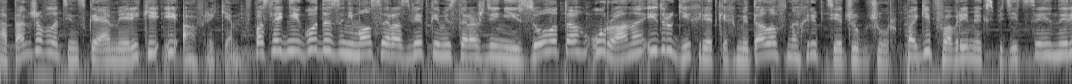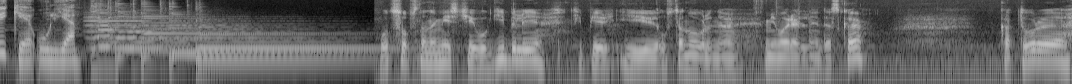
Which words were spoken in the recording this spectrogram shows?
а также в Латинской Америке и Африке. В последние годы занимался разведкой месторождений золота, урана и других редких металлов на хребте Джукджур. Погиб во время экспедиции на реке Улья. Вот, собственно, на месте его гибели теперь и установлена мемориальная доска, которая,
